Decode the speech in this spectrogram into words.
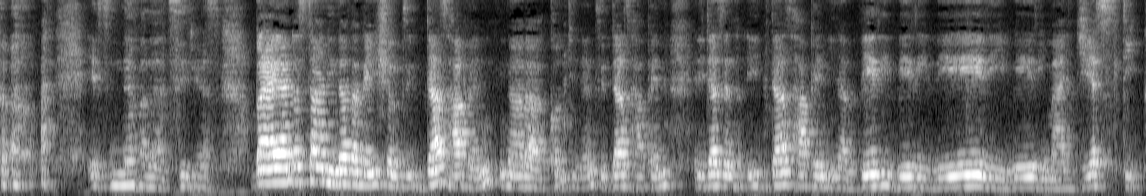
it's never that serious. But I understand in other nations it does happen, in other continents it does happen, and it doesn't, it does happen in a very, very, very, very majestic,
